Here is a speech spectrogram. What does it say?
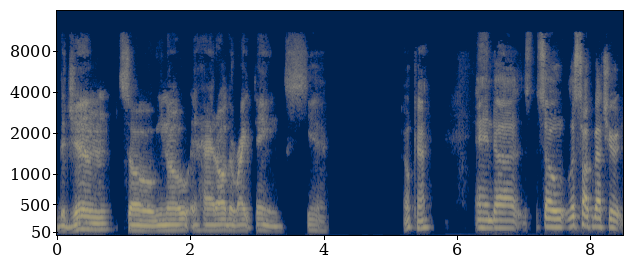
the gym. So you know, it had all the right things. Yeah. Okay. And uh so let's talk about your,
